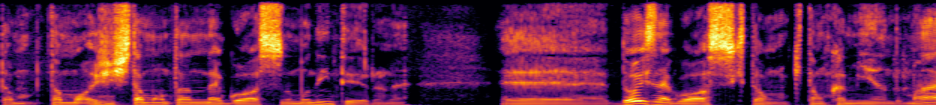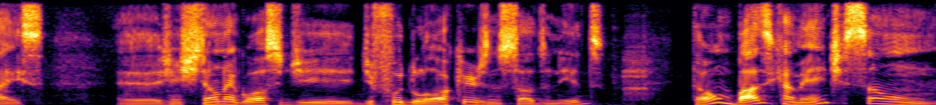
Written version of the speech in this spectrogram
tam- tam- a gente está montando negócios no mundo inteiro, né? É, dois negócios que estão que tão caminhando mais. É, a gente tem um negócio de, de food lockers nos Estados Unidos. Então, basicamente, são,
